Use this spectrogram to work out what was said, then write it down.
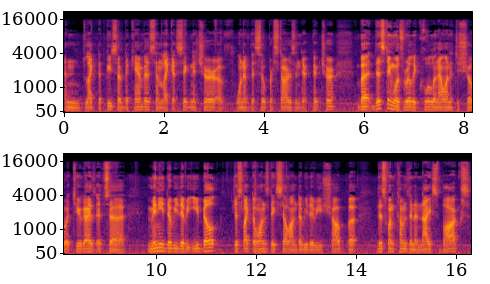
and like the piece of the canvas and like a signature of one of the superstars in their picture. But this thing was really cool and I wanted to show it to you guys. It's a mini WWE belt just like the ones they sell on WWE shop but this one comes in a nice box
